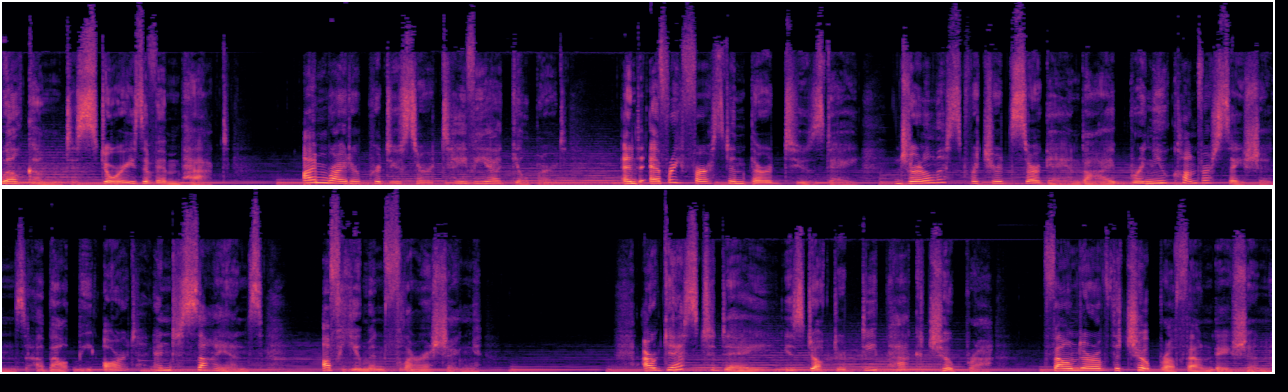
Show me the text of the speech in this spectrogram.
Welcome to Stories of Impact. I'm writer producer Tavia Gilbert, and every first and third Tuesday, journalist Richard Sergay and I bring you conversations about the art and science of human flourishing. Our guest today is Dr. Deepak Chopra, founder of the Chopra Foundation,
